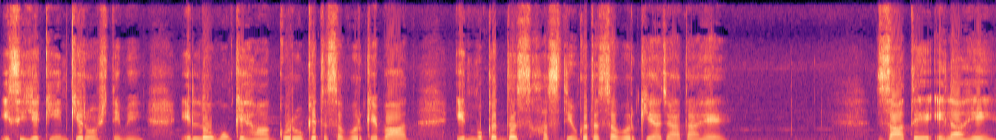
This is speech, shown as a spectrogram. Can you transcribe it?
اسی یقین کی روشنی میں ان لوگوں کے ہاں گرو کے تصور کے بعد ان مقدس ہستیوں کا تصور کیا جاتا ہے۔ ذات الہی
